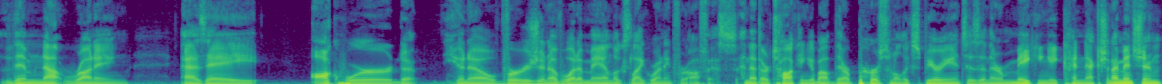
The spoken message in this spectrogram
them not running as a awkward you know version of what a man looks like running for office and that they're talking about their personal experiences and they're making a connection. I mentioned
